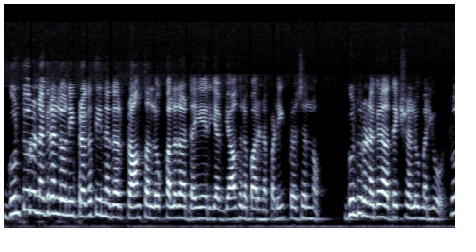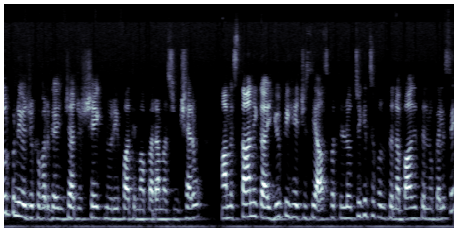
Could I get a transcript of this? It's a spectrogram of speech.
గుంటూరు నగరంలోని ప్రగతి నగర్ ప్రాంతంలో కలరా డయేరియా వ్యాధుల బారిన పడి ప్రజలను గుంటూరు నగర అధ్యక్షురాలు మరియు తూర్పు నియోజకవర్గ ఇన్ఛార్జ్ షేక్ నూరి ఫాతిమా పరామర్శించారు. ఆమె స్థానిక యూపీహెచ్సి ఆసుపత్రిలో చికిత్స పొందుతున్న బాధితులను కలిసి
